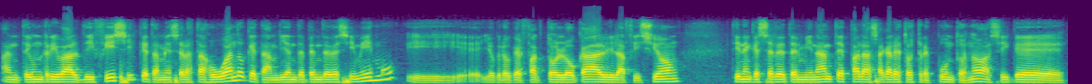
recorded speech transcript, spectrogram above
ante un rival difícil que también se la está jugando, que también depende de sí mismo y eh, yo creo que el factor local y la afición tienen que ser determinantes para sacar estos tres puntos, ¿no? Así que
